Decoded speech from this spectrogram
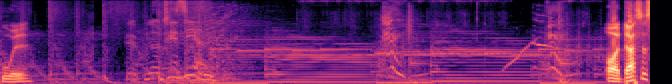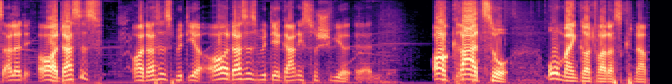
cool. Oh, das ist allerdings... Oh, das ist... Oh, das ist mit dir... Oh, das ist mit dir gar nicht so schwierig. Oh, gerade so. Oh mein Gott, war das knapp.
